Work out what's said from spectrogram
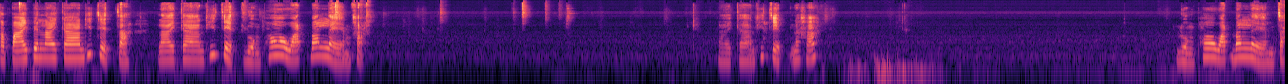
ต่อไปเป็นรายการที่ 7 จ้ะ รายการที่ 7 หลวงพ่อวัดบ้านแหลมค่ะ รายการที่ 7 นะคะ หลวงพ่อวัดบ้านแหลมจ้ะ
